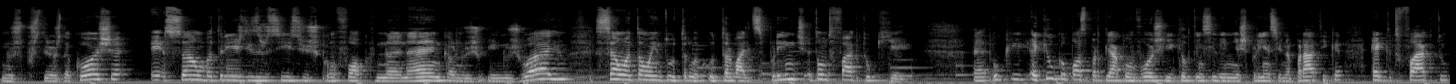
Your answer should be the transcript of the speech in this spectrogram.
nos posteriores da coxa, é, são baterias de exercícios com foco na, na anca e no joelho, são então o, tra o trabalho de sprints, então de facto o que é? Uh, o que, aquilo que eu posso partilhar convosco e aquilo que tem sido a minha experiência na prática é que, de facto,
